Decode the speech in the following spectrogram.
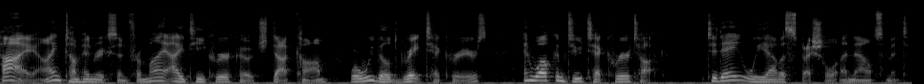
Hi, I'm Tom Henriksen from myitcareercoach.com, where we build great tech careers, and welcome to Tech Career Talk. Today we have a special announcement.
